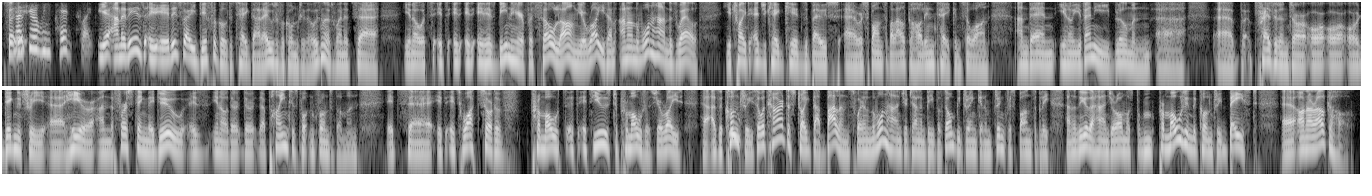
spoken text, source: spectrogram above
So That's your wee kids, like. yeah, and it is it, is very difficult to take that out of a country, though, isn't it? When it's uh, you know it's it's it, it, it has been here for so long. You're right, and and on the one hand as well, you try to educate kids about uh, responsible alcohol intake and so on, and then you know you've any bloomin' uh, uh, president or or, or, or dignitary uh, here, and the first thing they do is you know their their their pint is put in front of them, and it's uh, it, it's what sort of promote it, it's used to promote us you're right uh, as a country so it's hard to strike that balance where on the one hand you're telling people don't be drinking and drink responsibly and on the other hand you're almost prom- promoting the country based uh, on our alcohol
